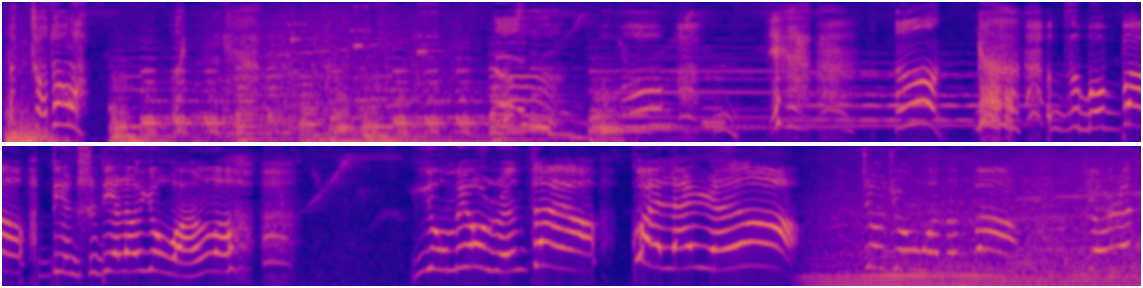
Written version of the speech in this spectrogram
我找到了。啊啊怎么办？电池电量用完了。有没有人在啊？快来人啊！救救我们吧！有人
